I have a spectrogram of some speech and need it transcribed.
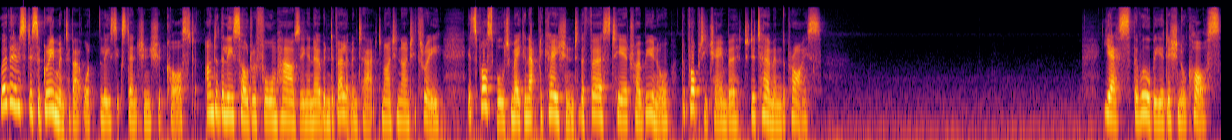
Where there is disagreement about what the lease extension should cost, under the Leasehold Reform Housing and Urban Development Act 1993, it's possible to make an application to the first tier tribunal, the Property Chamber, to determine the price. Yes, there will be additional costs.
